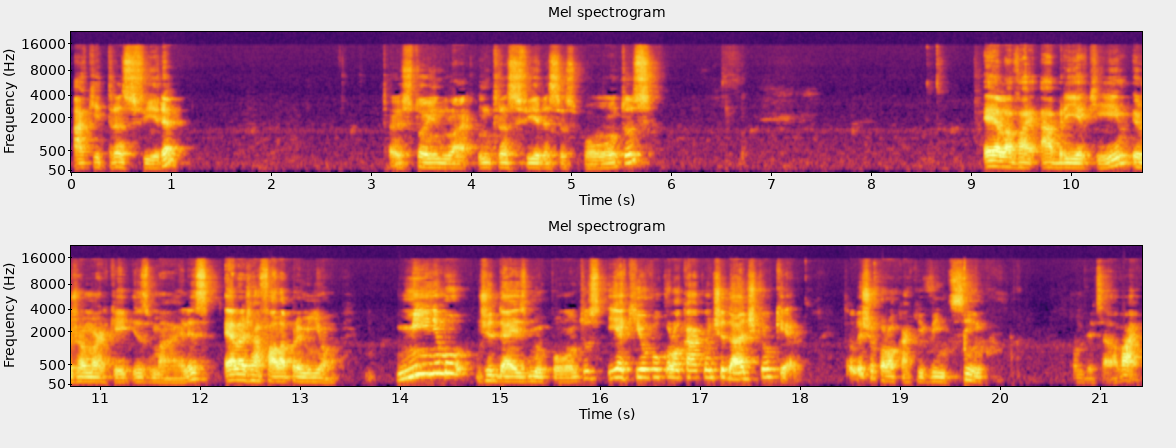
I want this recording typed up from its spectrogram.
Aqui transfira. Então eu estou indo lá em transfira seus pontos. Ela vai abrir aqui, eu já marquei Smiles. Ela já fala para mim, ó, mínimo de 10 mil pontos. E aqui eu vou colocar a quantidade que eu quero. Então deixa eu colocar aqui 25. Vamos ver se ela vai.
